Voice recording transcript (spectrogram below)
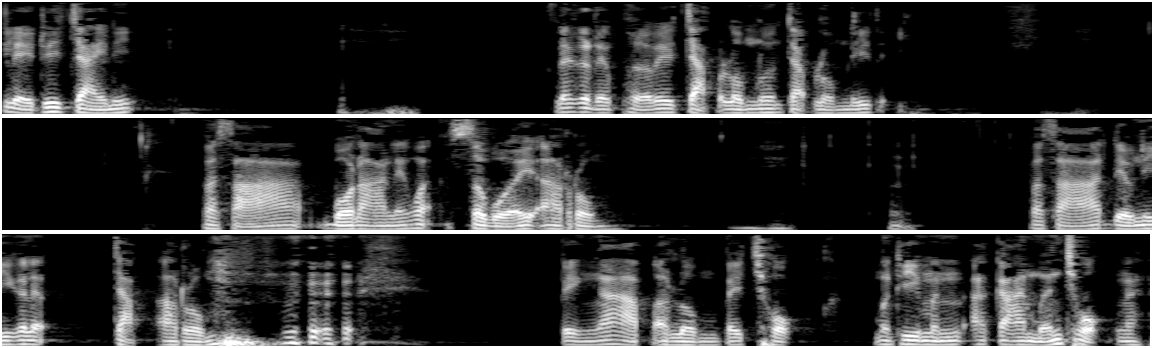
กิเลสด้วยใจนี้ แล้วก็เดี๋ยวเผลอไปจับอารมณ์นู้นจับอารมณ์นี้อีกภาษาโบราณเรียกว่าเสวยอารมณ์ ภาษาเดี๋ยวนี้ก็แล้วจับอารมณ์ ไปงาบอารมณ์ไปฉกบางทีมันอาการเหมือนฉกนะ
